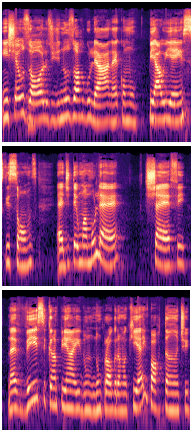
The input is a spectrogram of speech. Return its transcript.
encher os olhos de nos orgulhar, né, como piauienses que somos, é, de ter uma mulher chefe, né, vice-campeã aí de um, de um, programa que é importante,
